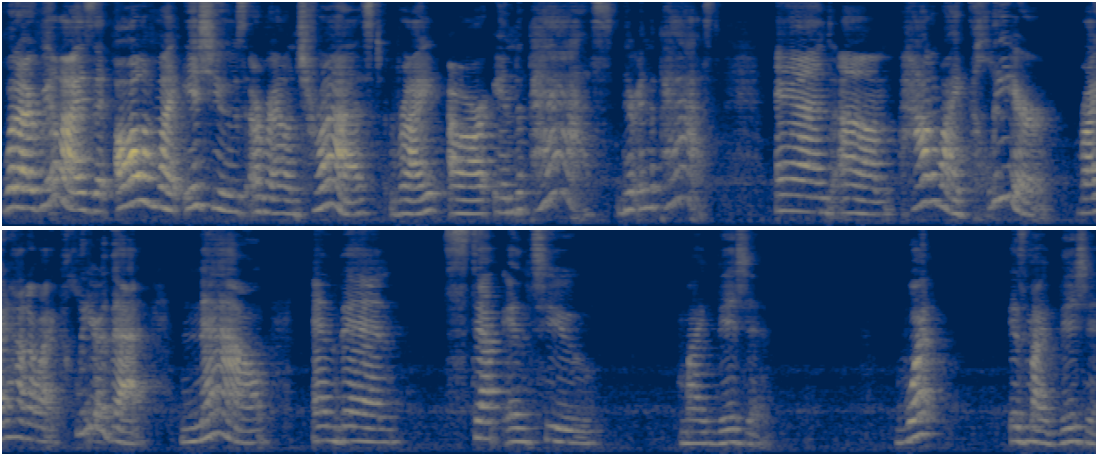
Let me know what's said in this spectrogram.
what I realized that all of my issues around trust, right, are in the past. They're in the past. And um, how do I clear, right? How do I clear that now and then step into my vision? What is my vision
